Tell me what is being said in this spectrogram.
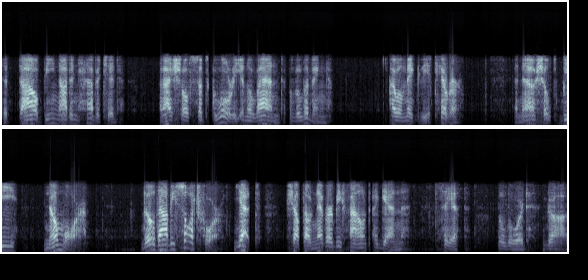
that thou be not inhabited, and I shall set glory in the land of the living. I will make thee a terror and thou shalt be no more. Though thou be sought for, yet shalt thou never be found again, saith the Lord God.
